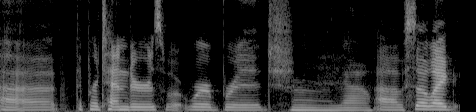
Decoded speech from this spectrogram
uh, the Pretenders were, were a bridge. Mm, yeah. Uh, so like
